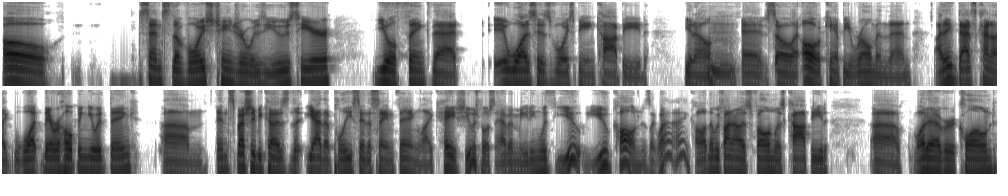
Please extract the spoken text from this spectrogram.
"Oh, since the voice changer was used here, you'll think that it was his voice being copied, you know, Hmm. and so like, oh, it can't be Roman then. I think that's kind of like what they were hoping you would think. Um, and especially because the yeah, the police say the same thing, like, hey, she was supposed to have a meeting with you. You called. And it's like, what? I didn't call. And then we find out his phone was copied, uh, whatever, cloned.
